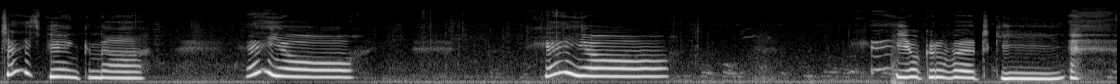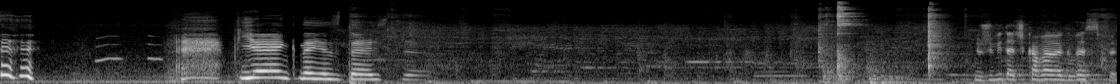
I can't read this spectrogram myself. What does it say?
Cześć, piękna! Hejo! Hejo! Hejo, króweczki! Piękne jesteście! Już widać kawałek wyspy.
